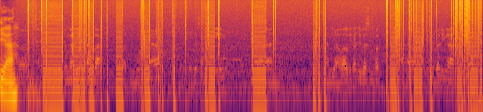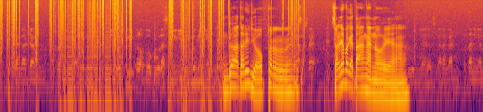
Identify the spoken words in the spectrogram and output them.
Iya. Enggak tadi dioper. Soalnya pakai tangan oh ya. sekarang kan pertandingan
